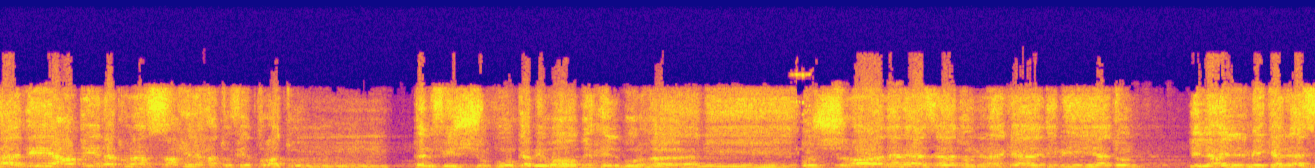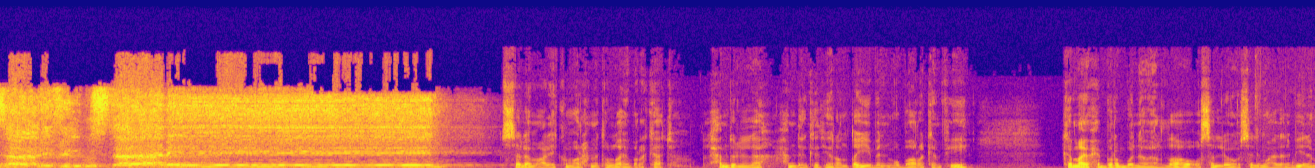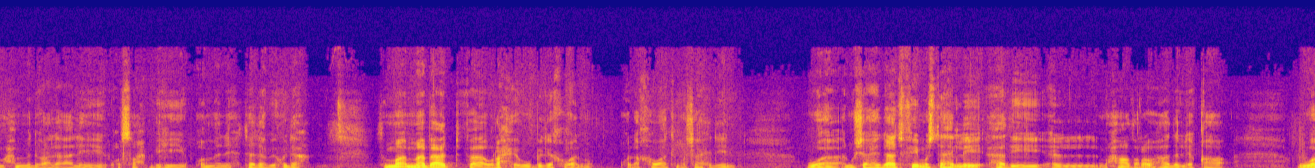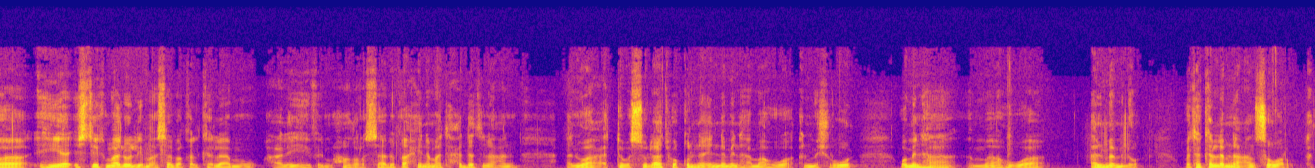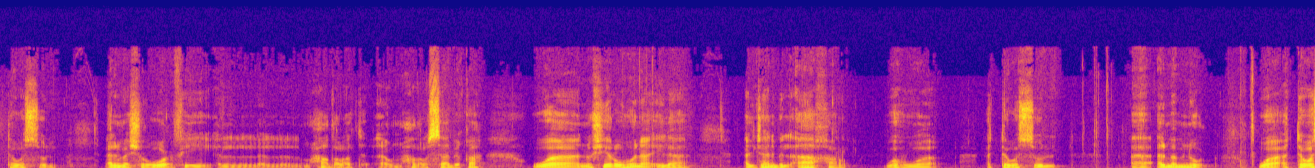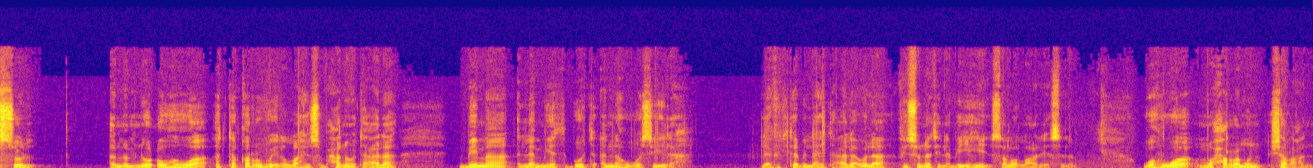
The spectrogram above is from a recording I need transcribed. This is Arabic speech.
هذه عقيدتنا الصحيحة فطرة تنفي الشكوك بواضح البرهان. بشرى لنا زاد أكاديمية للعلم كالأزهار في البستان. السلام عليكم ورحمة الله وبركاته. الحمد لله حمدا كثيرا طيبا مباركا فيه. كما يحب ربنا ويرضاه وأصلي وأسلم على نبينا محمد وعلى آله وصحبه ومن اهتدى بهداه. ثم أما بعد فأرحب بالإخوة والأخوات المشاهدين والمشاهدات في مستهل هذه المحاضرة وهذا اللقاء وهي استكمال لما سبق الكلام عليه في المحاضرة السابقة حينما تحدثنا عن أنواع التوسلات وقلنا إن منها ما هو المشروع ومنها ما هو الممنوع. وتكلمنا عن صور التوسل المشروع في المحاضرة أو المحاضرة السابقة ونشير هنا إلى الجانب الآخر وهو التوسل الممنوع. والتوسل الممنوع هو التقرب إلى الله سبحانه وتعالى بما لم يثبت أنه وسيلة لا في كتاب الله تعالى ولا في سنة نبيه صلى الله عليه وسلم. وهو محرم شرعا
